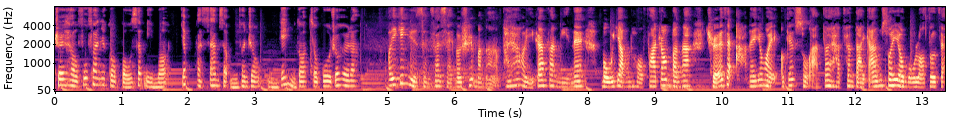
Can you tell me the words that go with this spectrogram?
最后敷翻一个保湿面膜，一百三十五分钟，唔经唔觉就过咗去啦。我已经完成晒成个 Treatment 啊！睇下我而家块面咧，冇任何化妆品啦，除咗只眼咧，因为我惊素颜都系吓亲大家，所以我冇落到只眼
